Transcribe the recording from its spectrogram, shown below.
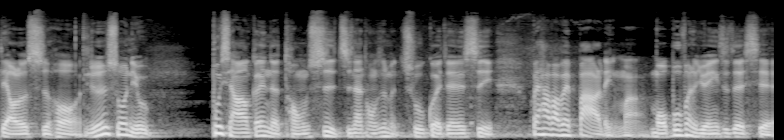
聊的时候，你就是说你不想要跟你的同事、直男同事们出柜这件事情，会害怕被霸凌嘛？某部分的原因是这些。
